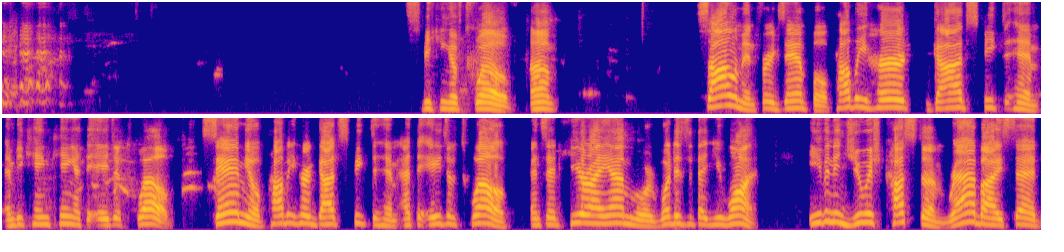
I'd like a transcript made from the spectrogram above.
Speaking of 12, um, Solomon, for example, probably heard God speak to him and became king at the age of 12. Samuel probably heard God speak to him at the age of 12 and said, Here I am, Lord. What is it that you want? Even in Jewish custom, rabbis said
